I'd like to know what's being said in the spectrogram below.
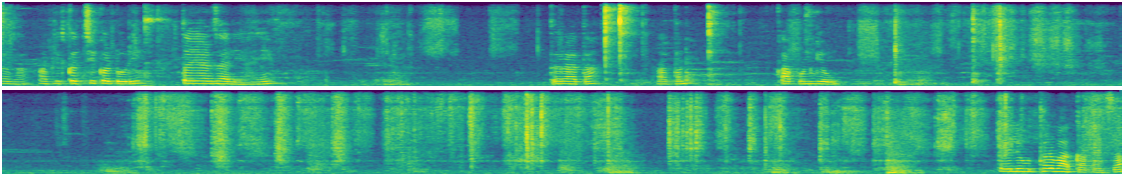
बघा आपली कच्ची कटोरी तयार झाली आहे. तर आता आपण कापून घेऊ. पहिले उत्थळ भाग कापायचा.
